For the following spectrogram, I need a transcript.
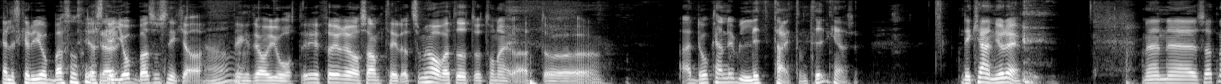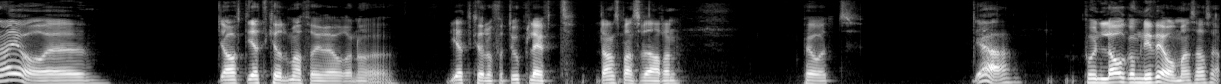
Eller ska du jobba som snickrare? Jag ska jobba som snickare, Ah. vilket jag har gjort i fyra år samtidigt som jag har varit ute och turnerat och Ja, då kan det bli lite tajt om tid kanske. Det kan ju det. Men eh, så att nej jag, eh, jag har haft jättekul de här fyra åren och jättekul att fått upplevt dansbandsvärlden på ett, ja, på en lagom nivå om man säger så.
